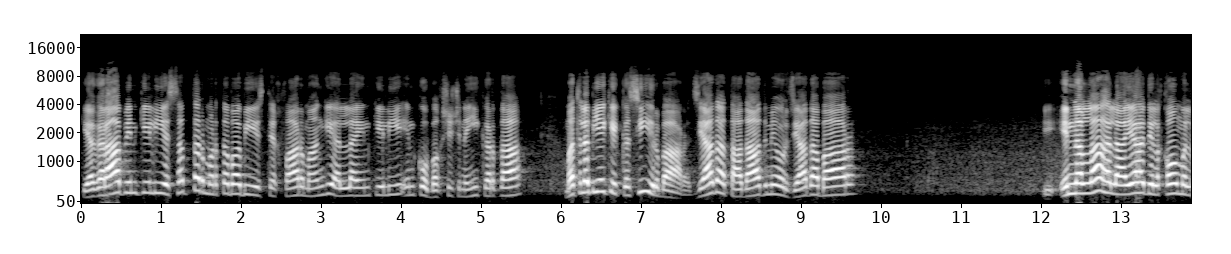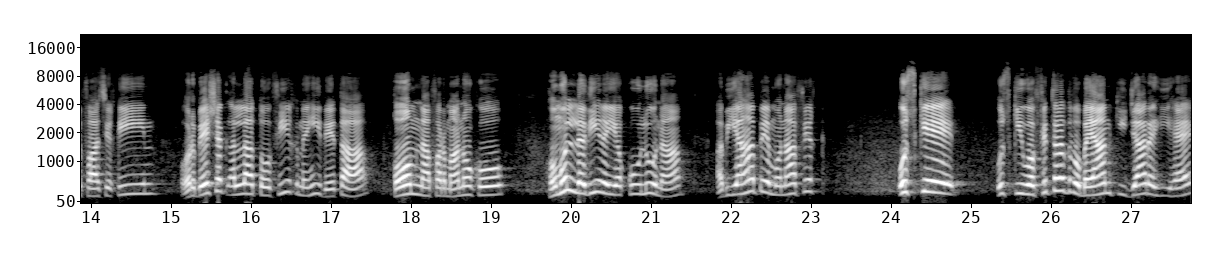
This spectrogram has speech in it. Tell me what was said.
کہ اگر آپ ان کے لیے ستر مرتبہ بھی استغفار مانگے، اللہ ان کے لیے ان کو بخشش نہیں کرتا۔ مطلب یہ کہ کثیر بار، زیادہ تعداد میں اور زیادہ بار۔ ان اللہ لا دل قوم الفاسقین، اور بے شک اللہ توفیق نہیں دیتا قوم نافرمانوں کو۔ ہم الذین یقولون اب یہاں پہ منافق، اس کے، اس کی وہ فطرت وہ بیان کی جا رہی ہے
